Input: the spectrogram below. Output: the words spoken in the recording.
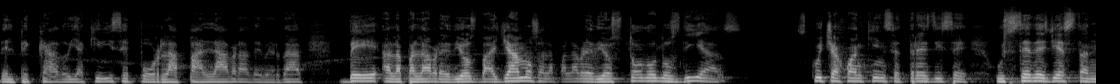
del pecado. Y aquí dice por la palabra de verdad. Ve a la palabra de Dios, vayamos a la palabra de Dios todos los días. Escucha Juan 15, 3, dice, ustedes ya están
